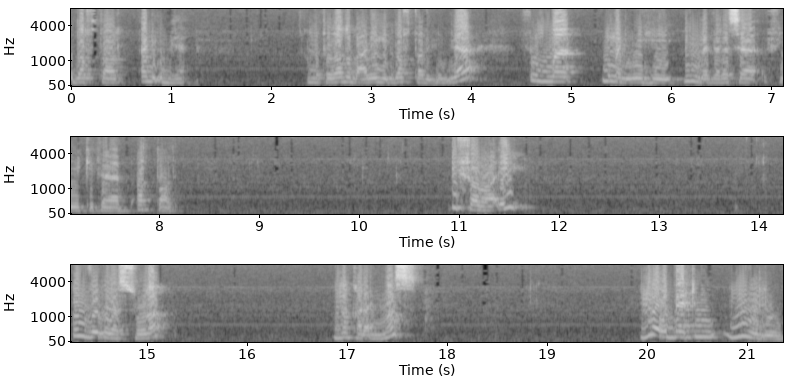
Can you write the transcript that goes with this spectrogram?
دفتر الإملاء ونتدرب عليه بدفتر الإملاء ثم نمليه بالمدرسة في كتاب الطالب. الثرائي انظر إلى الصورة. ونقرأ النص. لعبة لولو.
